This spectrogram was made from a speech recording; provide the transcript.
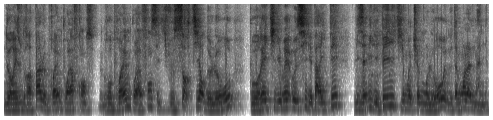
ne résoudra pas le problème pour la France. Le gros problème pour la France, c'est qu'il faut sortir de l'euro pour rééquilibrer aussi les parités vis-à-vis des pays qui ont actuellement l'euro et notamment l'Allemagne.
